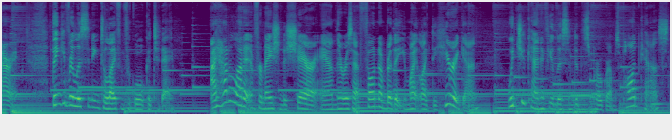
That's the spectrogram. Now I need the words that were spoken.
All right. Thank you for listening to Life in Fukuoka today. I had a lot of information to share, and there was that phone number that you might like to hear again, which you can if you listen to this program's podcast,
